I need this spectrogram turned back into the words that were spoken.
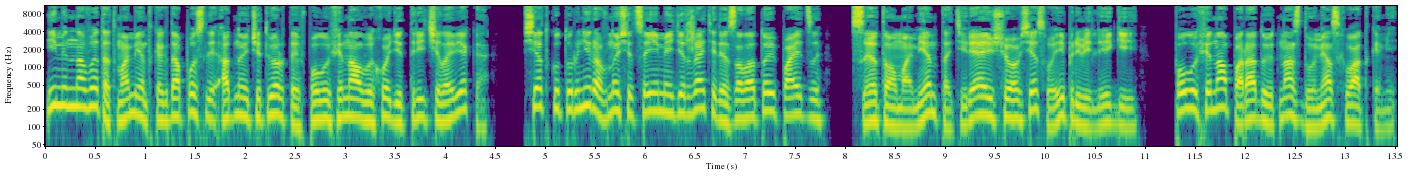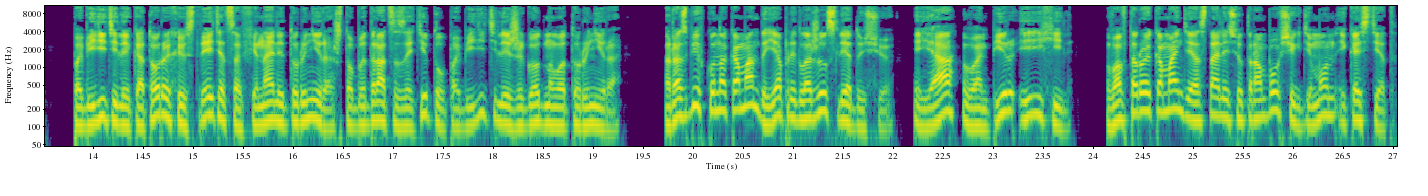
Именно в этот момент, когда после 1-4 в полуфинал выходит 3 человека, в сетку турнира вносится имя держателя золотой пайдзы, с этого момента теряющего все свои привилегии. Полуфинал порадует нас двумя схватками – победители которых и встретятся в финале турнира, чтобы драться за титул победителей ежегодного турнира. Разбивку на команды я предложил следующую. Я, Вампир и Ихиль. Во второй команде остались утрамбовщик, Димон и Кастет.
